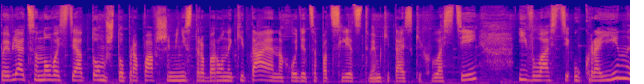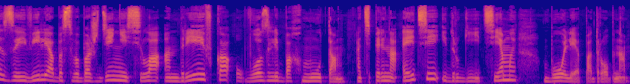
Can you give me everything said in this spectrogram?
Появляются новости о том, что пропавший министр обороны Китая находится под следствием китайских властей. И власти Украины заявили об освобождении села Андреевка возле Бахмута. А теперь на эти и другие темы более подробно.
